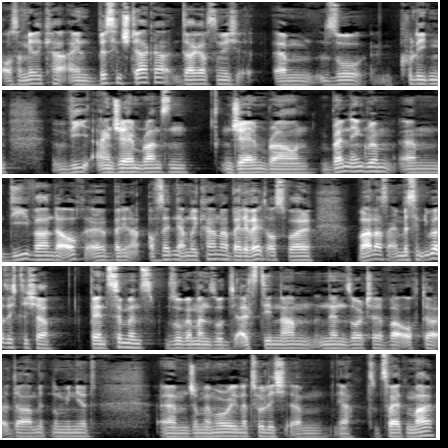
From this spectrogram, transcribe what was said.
aus Amerika ein bisschen stärker. Da gab es nämlich ähm, so Kollegen wie ein Jalen Brunson, Jalen Brown, Brandon Ingram, ähm, die waren da auch äh, bei den auf Seiten der Amerikaner bei der Weltauswahl war das ein bisschen übersichtlicher. Ben Simmons, so wenn man so als den Namen nennen sollte, war auch da, da mit nominiert. Ähm, John Memory natürlich ähm, ja zum zweiten Mal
